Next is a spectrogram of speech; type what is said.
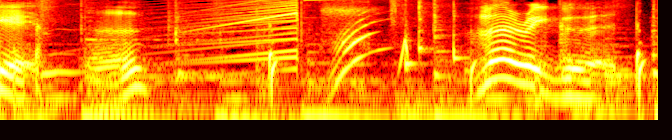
Huh? Very. Good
